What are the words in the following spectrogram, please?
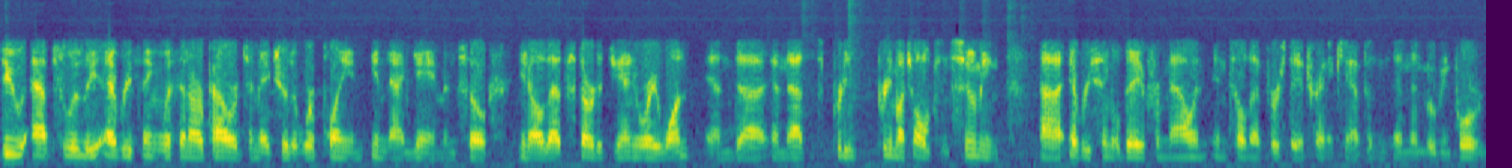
do absolutely everything within our power to make sure that we're playing in that game. And so, you know, that started January 1, and uh, and that's pretty pretty much all consuming uh, every single day from now and, until that first day of training camp, and, and then moving forward.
